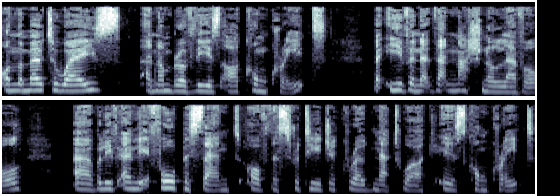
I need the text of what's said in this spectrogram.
On the motorways, a number of these are concrete, but even at that national level, uh, I believe only 4% of the strategic road network is concrete.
